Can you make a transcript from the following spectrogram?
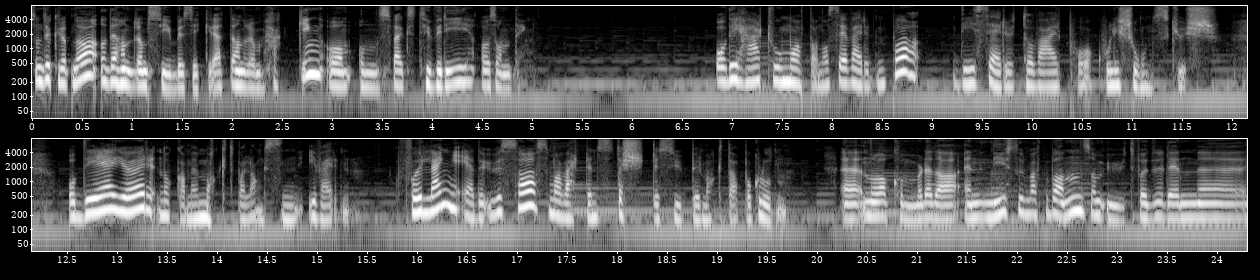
som dukker opp nå. Og det handler om cybersikkerhet. Det handler om hacking og om åndsverkstyveri og sånne ting. Og de her to måtene å se verden på, de ser ut til å være på kollisjonskurs. Og det gjør noe med maktbalansen i verden. For lenge er det USA som har vært den største supermakta på kloden. Eh, nå kommer det da en ny stormakt på banen som utfordrer den, eh,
